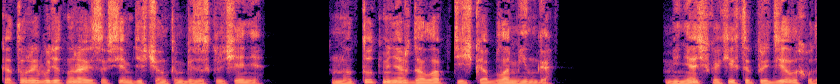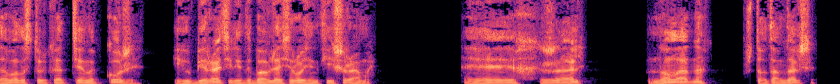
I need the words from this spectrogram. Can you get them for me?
которое будет нравиться всем девчонкам без исключения. Но тут меня ждала птичка Обламинго. Менять в каких-то пределах удавалось только оттенок кожи и убирать или добавлять родинки и шрамы. Эх, жаль. Ну ладно, что там дальше?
